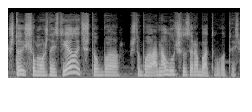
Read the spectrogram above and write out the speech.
что еще можно сделать, чтобы, чтобы она лучше зарабатывала. То есть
